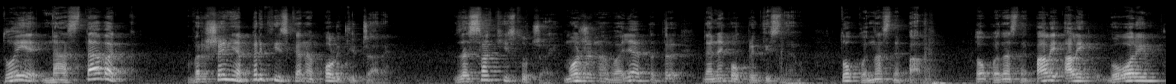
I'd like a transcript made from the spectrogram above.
To je nastavak vršenja pritiska na političare. Za svaki slučaj. Može nam valjati da, da nekog pritisnemo. To kod nas ne pali. To kod nas ne pali, ali govorim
